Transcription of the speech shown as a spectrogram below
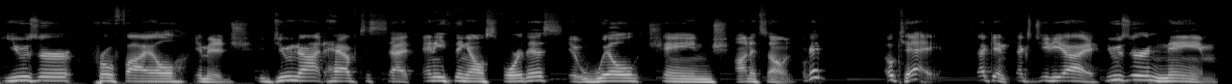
user profile image. You do not have to set anything else for this. It will change on its own. Okay? Okay. Second, text GDI, user name.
